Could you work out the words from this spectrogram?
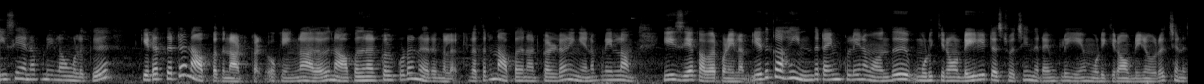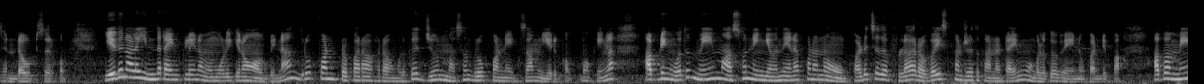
ஈஸியாக என்ன பண்ணிடலாம் உங்களுக்கு? கிட்டத்தட்ட நாற்பது நாட்கள் ஓகேங்களா? அதாவது நாற்பது நாட்கள் கூட நெருங்கலை. கிட்டத்தட்ட நாற்பது நாட்களில் நீங்கள் என்ன பண்ணிடலாம்? ஈஸியாக கவர் பண்ணிடலாம். எதுக்காக இந்த டைம்குள்ளேயே நம்ம வந்து முடிக்கிறோம்? டெய்லி டெஸ்ட் வச்சு இந்த டைம்குள்ளேயே ஏன் முடிக்கிறோம்? அப்படின்னு ஒரு சின்ன சின்ன டவுட்ஸ் இருக்கும். எதனால் இந்த டைம்குள்ளேயே நம்ம முடிக்கிறோம் அப்படின்னா குரூப் ஒன் ப்ரிப்பேர் ஆகிறவங்களுக்கு ஜூன் மாதம் குரூப் ஒன் எக்ஸாம் இருக்கும் ஓகேங்களா? அப்படிங்கும்போது மே மாதம் நீங்கள் வந்து என்ன பண்ணணும்? படித்ததை ஃபுல்லாக ரிவைஸ் பண்ணுறதுக்கான டைம் உங்களுக்கு வேணும் கண்டிப்பாக அப்போ மே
